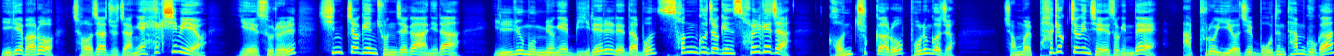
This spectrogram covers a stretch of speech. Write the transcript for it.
이게 바로 저자 주장의 핵심이에요. 예수를 신적인 존재가 아니라 인류 문명의 미래를 내다본 선구적인 설계자, 건축가로 보는 거죠. 정말 파격적인 재해석인데 앞으로 이어질 모든 탐구가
